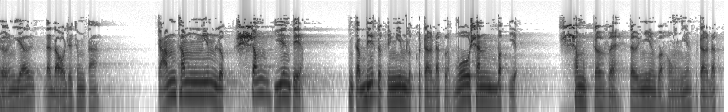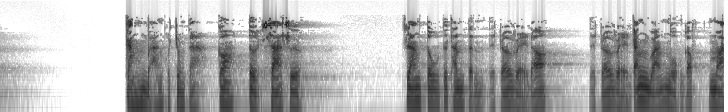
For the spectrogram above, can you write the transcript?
thượng giới đã độ cho chúng ta cảm thông nghiêm luật sống duyên tiền. Chúng ta biết được cái nghiêm luật của trời đất là vô sanh bất diệt, sống trở về tự nhiên và hồn nhiên của trời đất. Căn bản của chúng ta có từ xa xưa. Ráng tu tới thanh tịnh để trở về đó, để trở về căn bản nguồn gốc mà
